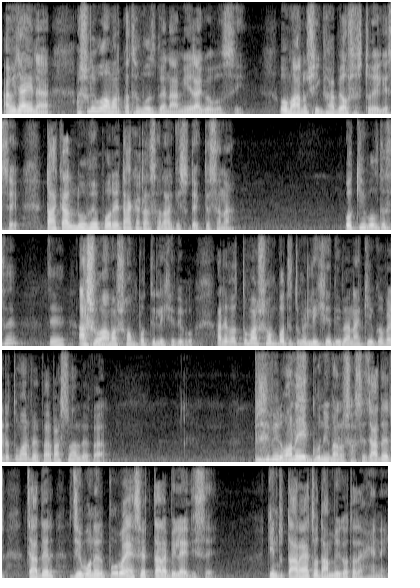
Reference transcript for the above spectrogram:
আমি জানি না। আসলে ও আমার কথা বুঝবে না, আমি এর আগেও বলছি। ও মানসিকভাবে অসুস্থ হয়ে গেছে। টাকার লোভে পড়ে টাকাটা ছাড়া কিছু দেখতেছে না। ও কি বলতেছে? যে, আসো, আমার সম্পত্তি লিখে দিব। আরে বা তোমার সম্পত্তি তুমি লিখে দিবা না, কি করবে? এটা তোমার ব্যাপার পার্সোনাল ব্যাপার। পৃথিবীর অনেক গুণী মানুষ আছে যাদের যাদের জীবনের পুরো অ্যাসেট তারা বিলাই দিছে। কিন্তু তারা এত দাম্ভিকতা দেখায় নাই।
